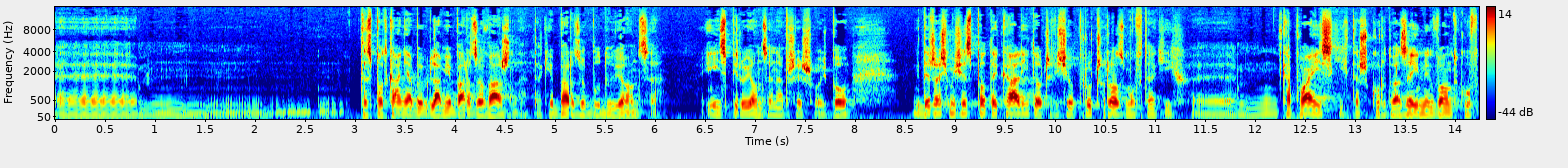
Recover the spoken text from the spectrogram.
e, mm, te spotkania były dla mnie bardzo ważne, takie bardzo budujące i inspirujące na przyszłość, bo gdy żeśmy się spotykali, to oczywiście oprócz rozmów takich e, mm, kapłańskich, też kurtuazyjnych wątków,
